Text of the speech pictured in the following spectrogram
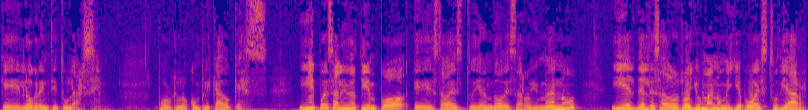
que logren titularse, por lo complicado que es. Y pues al mismo tiempo eh, estaba estudiando desarrollo humano y el del desarrollo humano me llevó a estudiar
